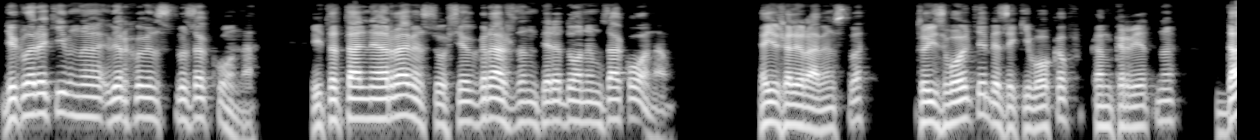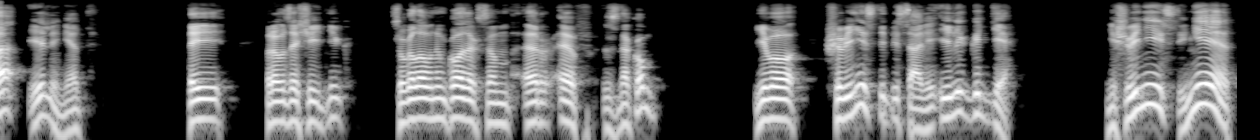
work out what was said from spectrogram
декларативное верховенство закона и тотальное равенство всех граждан перед онным законом. А ежели равенство, то извольте без экивоков конкретно да или нет. Ты, правозащитник, с Уголовным кодексом РФ знаком? Его шовинисты писали или где? Не шовинисты, нет.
